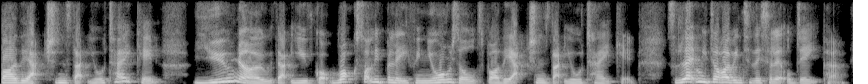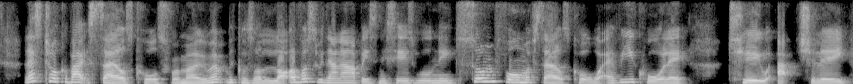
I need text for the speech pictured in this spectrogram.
By the actions that you're taking. You know that you've got rock solid belief in your results by the actions that you're taking. So let me dive into this a little deeper. Let's talk about sales calls for a moment because a lot of us within our businesses will need some form of sales call, whatever you call it, to actually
